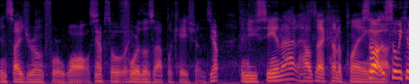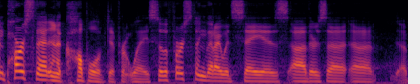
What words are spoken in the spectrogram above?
inside your own four walls. Absolutely. For those applications. Yep. And are you seeing that? How's that kind of playing so, out? So we can parse that in a couple of different ways. So the first thing that I would say is uh, there's a, a a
